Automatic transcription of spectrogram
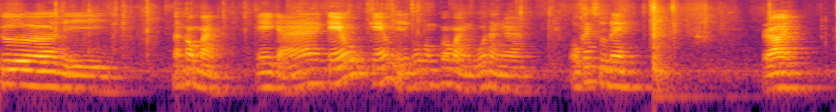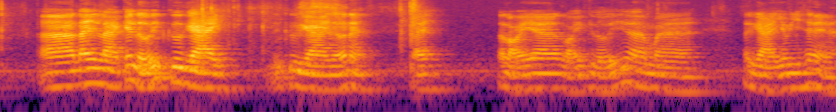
cưa thì nó không bằng ngay cả kéo kéo thì cũng không có bằng của thằng à, uh, Okatsune rồi à, đây là cái lưỡi cưa gài lưỡi cưa gài nữa nè. Đây nó loại à, loại lưỡi à, mà nó gài vô như thế này nè.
